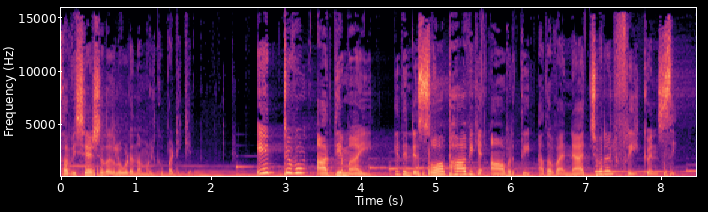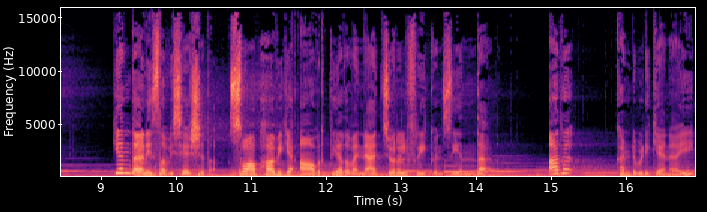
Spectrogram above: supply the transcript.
സവിശേഷതകളൂടെ നമ്മൾക്ക് പഠിക്കാം. ഏറ്റവും ആദ്യമായി ഇതിന്റെ സ്വാഭാവിക ആവൃത്തി അഥവാ നാച്ചുറൽ ഫ്രീക്വൻസി എന്താണ് ഈ സവിശേഷത? സ്വാഭാവിക ആവൃത്തി അഥവാ നാച്ചുറൽ ഫ്രീക്വൻസി എന്താണ്? അത് കണ്ടുപിടിക്കാനായി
